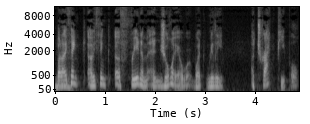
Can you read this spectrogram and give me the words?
But yeah. I think I think uh, freedom and joy are what really attract people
